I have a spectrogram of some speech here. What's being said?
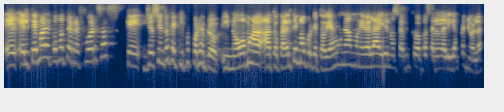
El, el tema de cómo te refuerzas, que yo siento que equipos, por ejemplo, y no vamos a, a, tocar el tema porque todavía es una moneda al aire, no sabemos qué va a pasar en la Liga Española,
